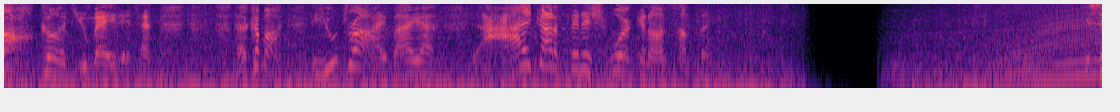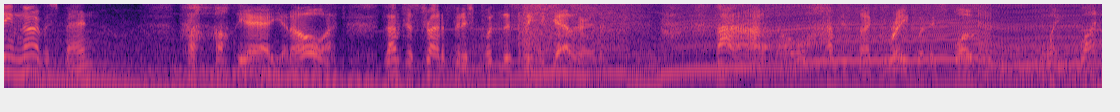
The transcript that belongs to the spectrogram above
Oh, good, you made it. Uh, come on, you drive. I, uh, I gotta finish working on something. You seem nervous, Ben. Oh, yeah, you know, uh, I'm just trying to finish putting this thing together, and I, I don't know, I'm just not great with explosives. Wait, what?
